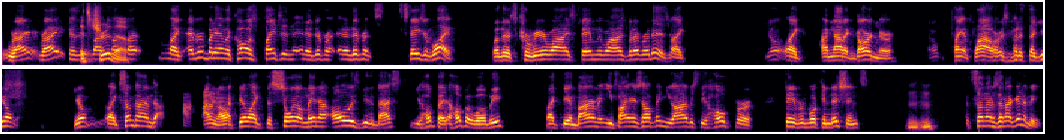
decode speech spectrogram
Right. Right. Because it's, it's, true like, though. Like, like, everybody on the call is planted in, in, a different in a different stage of life, whether it's career wise, family wise, whatever it is. Like you don't like. I'm not a gardener. I don't plant flowers, but it's like you don't you don't like sometimes I don't know. I feel like the soil may not always be the best. You hope it. I hope it will be. Like the environment you find yourself in, you obviously hope for favorable conditions, mm-hmm. but sometimes they're not going to be.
